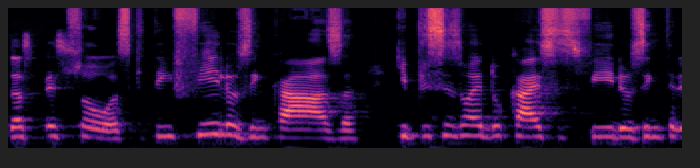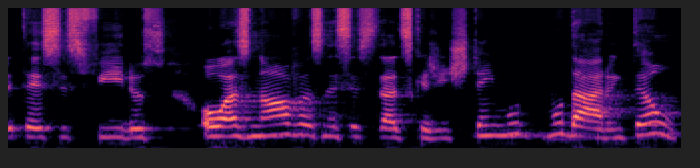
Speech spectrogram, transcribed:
das pessoas que têm filhos em casa, que precisam educar esses filhos, entreter esses filhos, ou as novas necessidades que a gente tem mudaram. Então,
